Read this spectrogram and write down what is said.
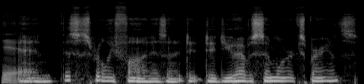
Yeah. And this is really fun, isn't it? Did, did you have a similar experience?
